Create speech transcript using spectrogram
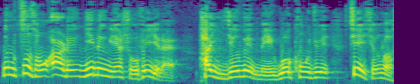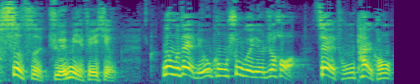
那么，自从二零一零年首飞以来，它已经为美国空军进行了四次绝密飞行。那么，在留空数个月之后，再从太空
